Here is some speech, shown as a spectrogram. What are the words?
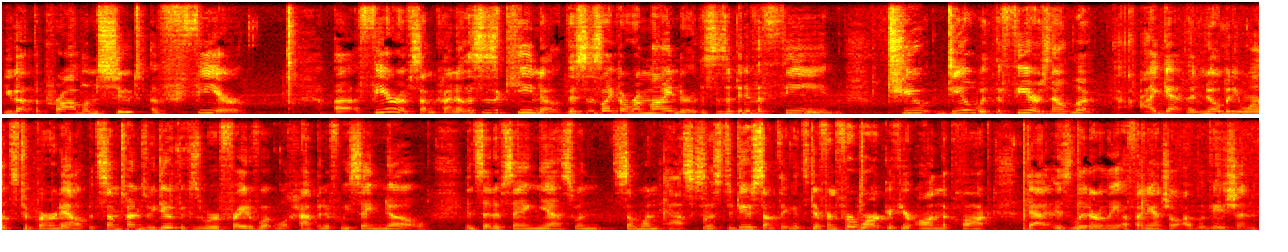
you got the problem suit of fear. Uh, fear of some kind. Now, this is a keynote. This is like a reminder. This is a bit of a theme to deal with the fears. Now, look, I get that nobody wants to burn out, but sometimes we do it because we're afraid of what will happen if we say no instead of saying yes when someone asks us to do something. It's different for work if you're on the clock. That is literally a financial obligation.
